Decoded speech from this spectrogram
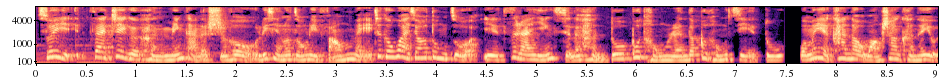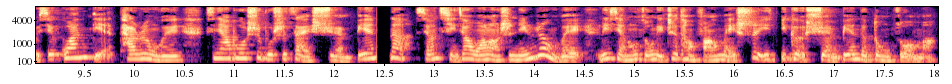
所以，在这个很敏感的时候，李显龙总理访美这个外交动作，也自然引起了很多不同人的不同解读。我们也看到网上可能有一些观点，他认为新加坡是不是在选边？那想请教王老师，您认为李显龙总理这趟访美是一一个选边的动作吗？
